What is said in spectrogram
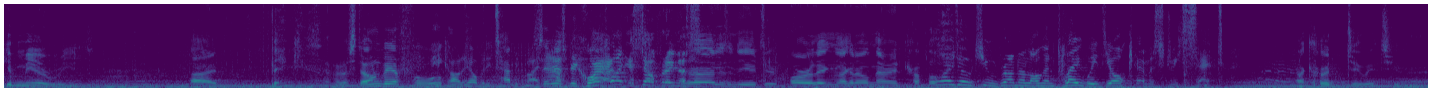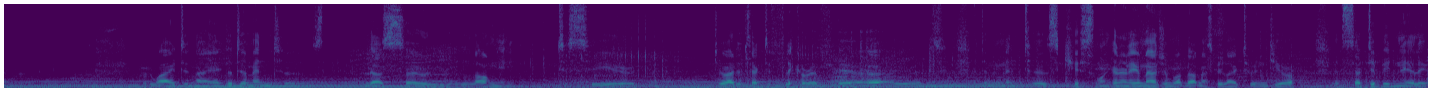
Give me a reason. I beg you. Severus, don't be a fool. He can't help it, it's habit by Sirius, now. be quiet. Quiet yourself, Remus! Uh, listen to you two, quarreling like an old married couple. Why don't you run along and play with your chemistry set? I could do it, you know. But why deny the Dementors? They're so longing to see you. Do I detect a flicker of fear? Ah, yes. A Dementor's kiss. One can only imagine what that must be like to endure. It's said to be nearly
